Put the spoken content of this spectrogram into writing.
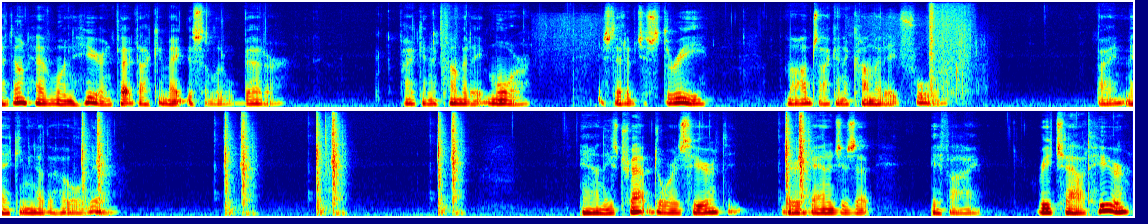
I don't have one here. In fact, I can make this a little better. I can accommodate more. Instead of just three mobs, I can accommodate four by making another hole there. And these trap doors here, their advantage is that if I reach out here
